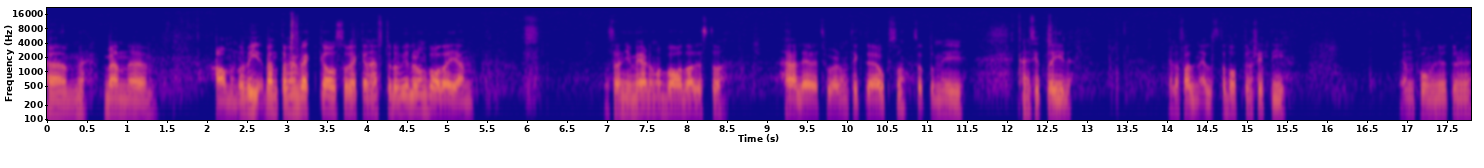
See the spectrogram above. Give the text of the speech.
um, men, um, ja, men då väntar väntade vi en vecka och så veckan efter då ville de bada igen. Och sen ju mer de har badat desto härligare tror jag de tyckte det också. Så att de är, kan ju sitta i, i alla fall den äldsta dottern sitter i en, två minuter nu.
